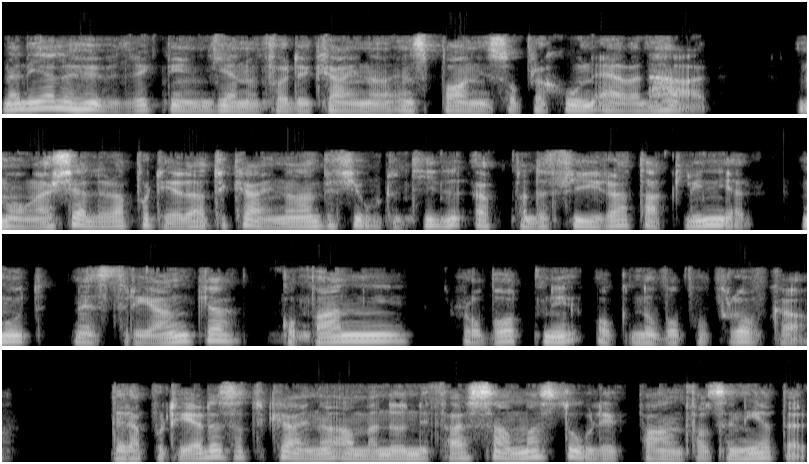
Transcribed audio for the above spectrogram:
När det gäller huvudriktningen genomförde Ukraina en spaningsoperation även här. Många källor rapporterade att ukrainarna vid 14-tiden öppnade fyra attacklinjer mot Nestrianka, Kopani, Robotny och Novopoprovka det rapporterades att Ukraina använde ungefär samma storlek på anfallsenheter,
